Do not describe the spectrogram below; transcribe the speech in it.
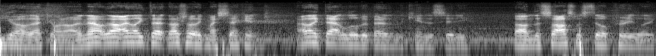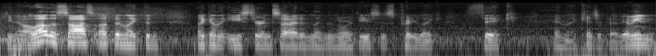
you got all that going on, and that, that- I like that. That's probably like my second. I like that a little bit better than the Kansas City. Um, the sauce was still pretty like you know a lot of the sauce up in like the like on the eastern side and then the northeast is pretty like thick and like ketchup heavy. I mean,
